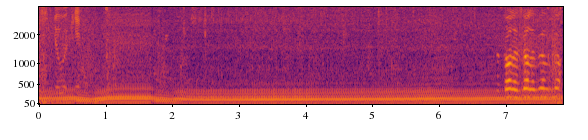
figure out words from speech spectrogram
Just do it, kid. Let's go, let's go, let's go, let's go.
